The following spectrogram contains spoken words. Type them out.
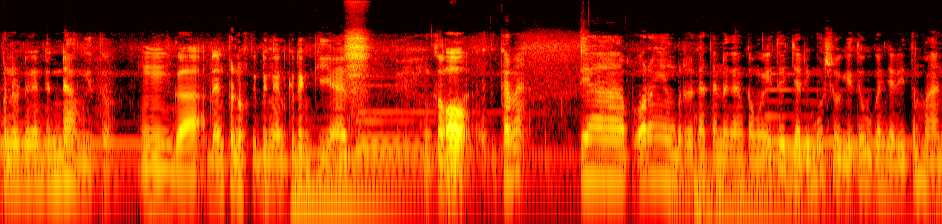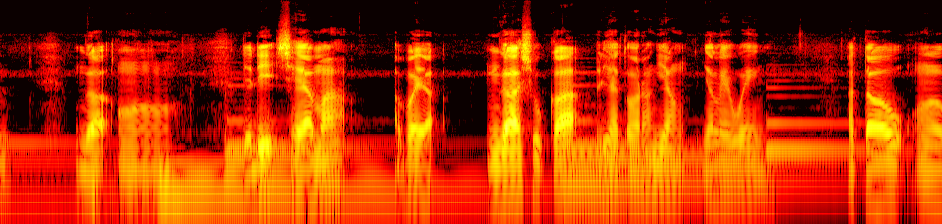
penuh dengan dendam gitu. Enggak. Dan penuh dengan kedengkian. Kamu Oh. karena tiap orang yang berdekatan dengan kamu itu jadi musuh gitu bukan jadi teman enggak oh. jadi saya mah apa ya enggak suka lihat orang yang nyeleweng. Atau eh,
